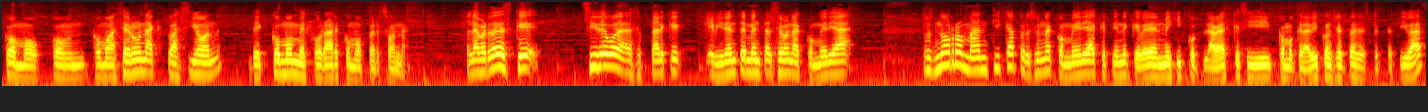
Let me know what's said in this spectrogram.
como, con- como hacer una actuación de cómo mejorar como persona. La verdad es que sí debo de aceptar que evidentemente al ser una comedia, pues no romántica, pero es una comedia que tiene que ver en México, la verdad es que sí, como que la vi con ciertas expectativas,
